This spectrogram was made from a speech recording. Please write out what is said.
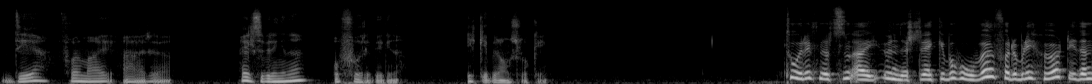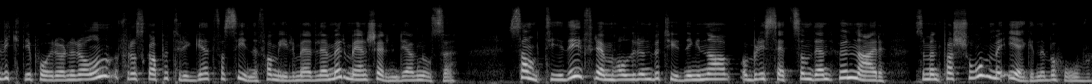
Det for meg er eh, helsebringende og forebyggende, ikke brannslukking. Tore Knutsen Øy understreker behovet for å bli hørt i den viktige pårørenderollen for å skape trygghet for sine familiemedlemmer med en sjelden diagnose. Samtidig fremholder hun betydningen av å bli sett som den hun er, som en person med egne behov.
